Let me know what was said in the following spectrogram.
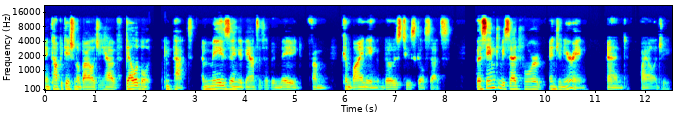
and computational biology have delible impact. Amazing advances have been made from combining those two skill sets. The same can be said for engineering and biology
